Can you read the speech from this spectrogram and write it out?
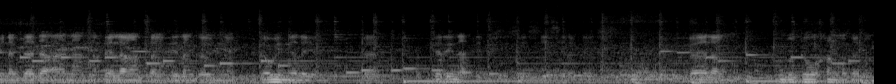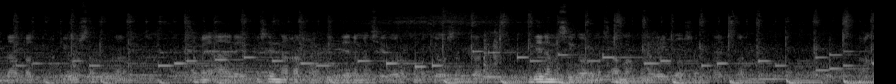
pinagdadaanan na kailangan lang nilang gawin, niya, gawin nila yun. Kaya hindi rin natin masisisi sila guys. Kaya lang, kung gagawa ka naman ganun, dapat makiusap ka sa may-ari. Kasi nakakaintindi naman siguro kung makiusap ka. Hindi naman siguro masama kung makiusap ka. So, ako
